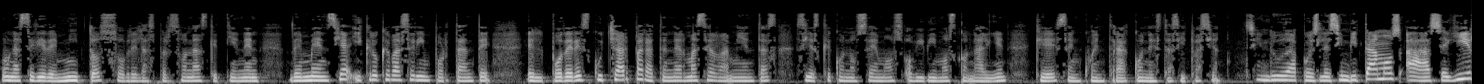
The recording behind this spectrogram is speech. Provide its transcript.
una serie de mitos sobre las personas que tienen demencia y creo que va a ser importante el poder escuchar para tener más herramientas si es que conocemos o vivimos con alguien que se encuentra con esta situación. Sin duda, pues les invitamos a seguir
